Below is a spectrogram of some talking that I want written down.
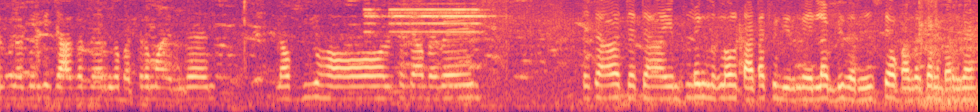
இவ்வளோ பேருக்கு ஜாகிரதா இருங்க பத்திரமா இருங்க. Love you all tata bye tata tata என் பிள்ளைங்களுக்குலாம் ஒரு டாட்டா சொல்லிடுங்க எல்லாம் எப்படி வரிசையாக உட்காந்துருக்காங்க பாருங்கள்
